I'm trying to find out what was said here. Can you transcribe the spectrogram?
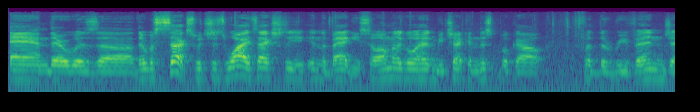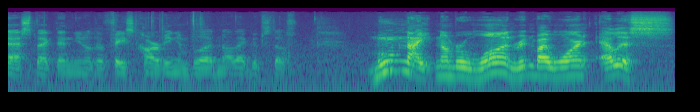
and there was uh, there was sex, which is why it's actually in the baggie. So I'm gonna go ahead and be checking this book out for the revenge aspect and you know the face carving and blood and all that good stuff. Moon Knight number one, written by Warren Ellis.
